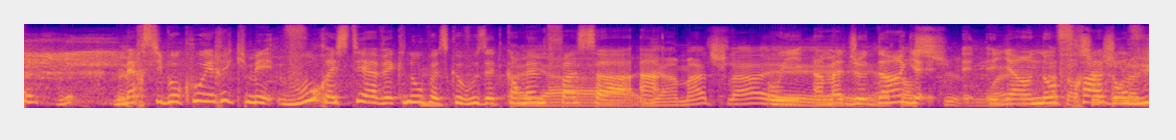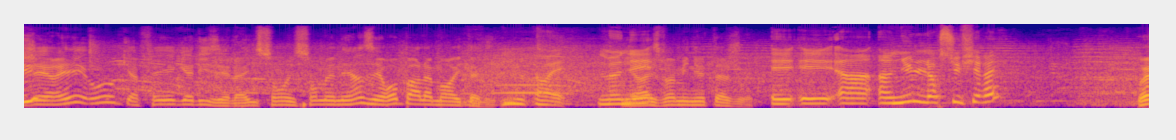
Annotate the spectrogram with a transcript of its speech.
Merci beaucoup, Eric. Mais vous restez avec nous parce que vous êtes quand ah, même face à, Il y a un match là. Oui, un match de dingue. Et il y a un naufrage en vue. Oh, qui a fait égaliser là. Ils sont, ils sont menés 1-0 par la Mauritanie. Ouais, menés. Il reste 20 minutes à jouer. Et, un, nul leur suffirait? Oui,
